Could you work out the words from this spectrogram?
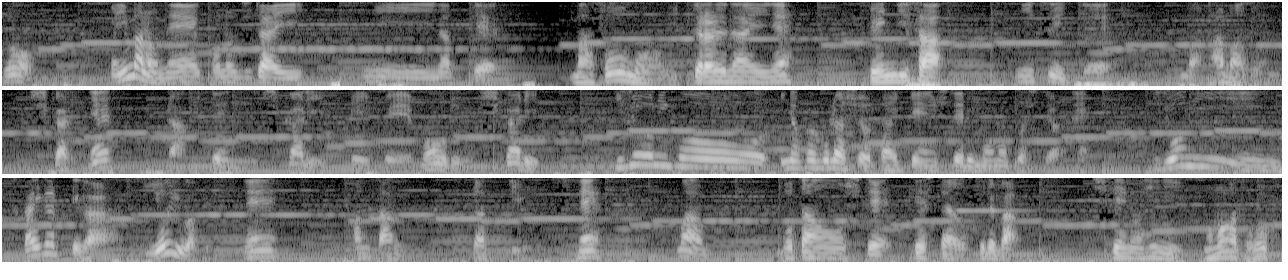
けど、今のね、この時代になって、まあそうも言ってられないね、便利さについて、まあアマゾンにしかりね、楽天にしかり、ペイペイモールにしかり、非常にこう、田舎暮らしを体験しているものとしてはね、非常に使い勝手が良いわけですね。簡単だっていうことですね。まあ、ボタンを押して決済をすれば、指定の日に物が届く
